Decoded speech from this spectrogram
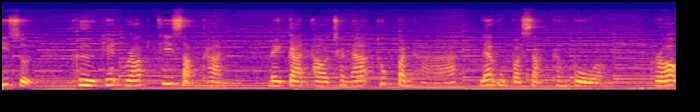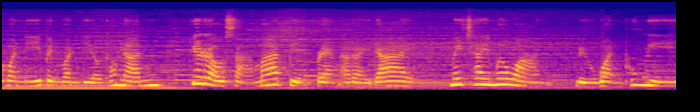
ที่สุด คือเคล็ดลับที่สำคัญในการเอาชนะทุกปัญหาและอุปสรรคทั้งปวง เพราะวันนี้เป็นวันเดียวเท่านั้นที่เราสามารถเปลี่ยนแปลงอะไรได้ ไม่ใช่เมื่อวานหรือวันพรุ่งนี้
